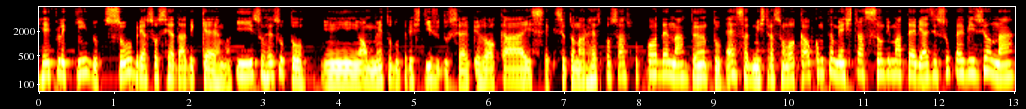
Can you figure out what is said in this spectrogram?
refletindo sobre a sociedade Kerma. E isso resultou em aumento do prestígio dos chefes locais, que se tornaram responsáveis por coordenar tanto essa administração local como também a extração de materiais e supervisionar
